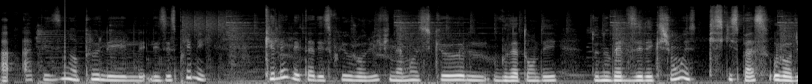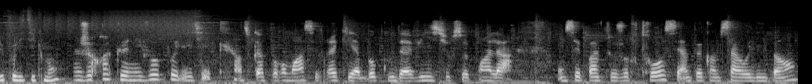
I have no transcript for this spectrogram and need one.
a apaisé un peu les, esprits. Mais quel est l'état d'esprit aujourd'hui finalement? Est-ce que vous attendez de nouvelles élections? Qu'est-ce qui se passe aujourd'hui politiquement? Je crois que niveau politique, en tout cas pour moi, c'est vrai qu'il y a beaucoup d'avis sur ce point-là. On ne sait pas toujours trop, c'est un peu comme ça au Liban.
